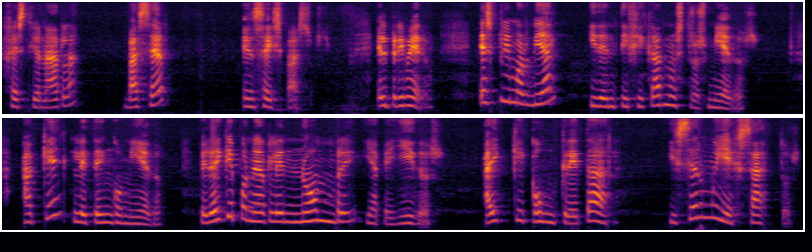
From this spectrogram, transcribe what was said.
gestionarla va a ser en seis pasos. El primero, es primordial identificar nuestros miedos. ¿A qué le tengo miedo? Pero hay que ponerle nombre y apellidos. Hay que concretar y ser muy exactos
